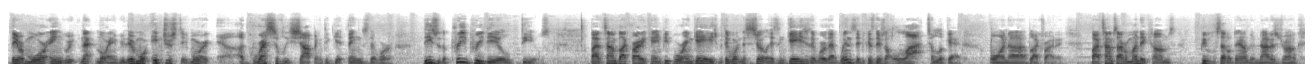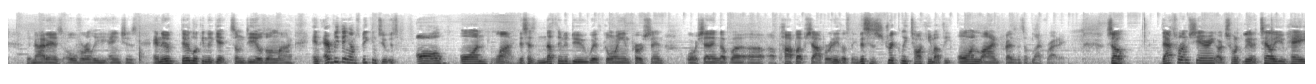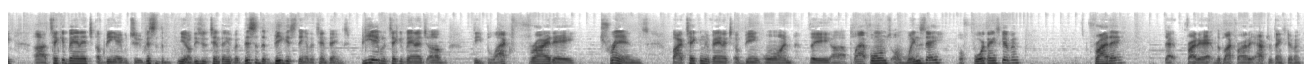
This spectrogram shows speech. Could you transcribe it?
They were more angry, not more angry, they were more interested, more uh, aggressively shopping to get things that were, these are the pre pre deal deals. By the time Black Friday came, people were engaged, but they weren't necessarily as engaged as they were that Wednesday because there's a lot to look at on uh, Black Friday. By the time Cyber Monday comes, people have settled down, they're not as drunk, they're not as overly anxious, and they're they're looking to get some deals online. And everything I'm speaking to is all online. This has nothing to do with going in person or setting up a, a, a pop-up shop or any of those things. This is strictly talking about the online presence of Black Friday. So that's what I'm sharing. I just want to be able to tell you, hey, uh, take advantage of being able to. This is the you know these are the ten things, but this is the biggest thing of the ten things. Be able to take advantage of the Black Friday trends by taking advantage of being on the uh, platforms on Wednesday before Thanksgiving, Friday, that Friday, the Black Friday after Thanksgiving,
